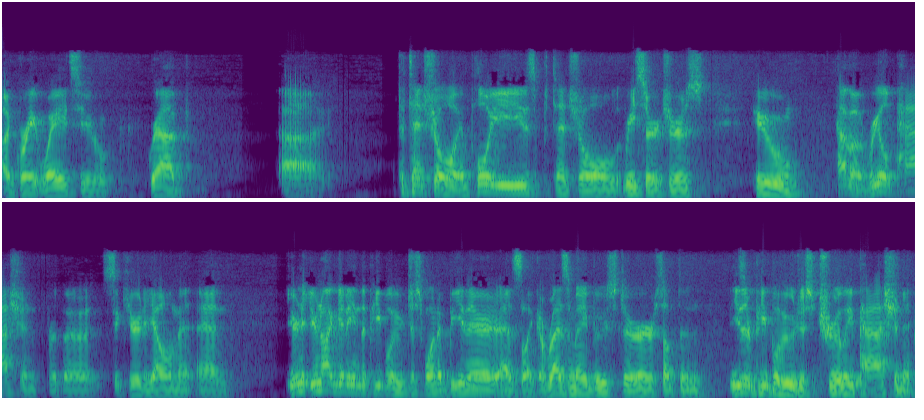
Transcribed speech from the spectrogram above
a great way to grab uh, potential employees, potential researchers who have a real passion for the security element and you're you're not getting the people who just want to be there as like a resume booster or something. These are people who are just truly passionate,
